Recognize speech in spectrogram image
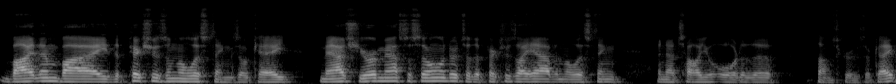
buy them by the pictures in the listings, okay? Match your master cylinder to the pictures I have in the listing, and that's how you'll order the thumb screws, okay?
